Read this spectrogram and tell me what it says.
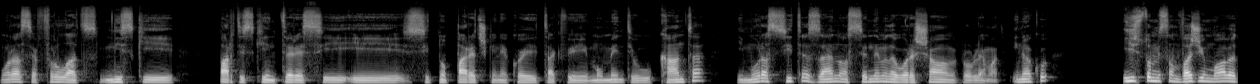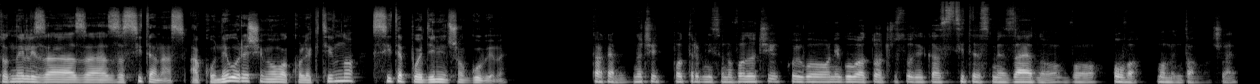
мора да се фрлат ниски партиски интереси и ситно паречки некои такви моменти у канта и мора сите заедно да седнеме да го решаваме проблемот. Инаку, исто мислам важи муабетот нели за, за, за сите нас. Ако не го решиме ова колективно, сите поединично губиме. Така, значи потребни се наводачи кои го негуваат тоа чувство дека сите сме заедно во ова моментално, што е.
